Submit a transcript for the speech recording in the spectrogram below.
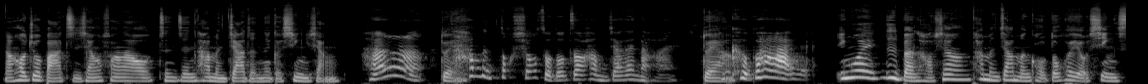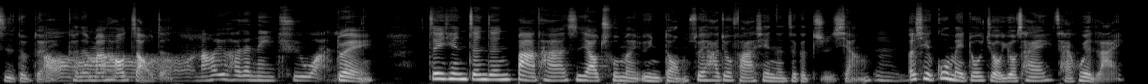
然后就把纸箱放到珍珍他们家的那个信箱。哈，对他们都凶手都知道他们家在哪，哎，对啊很，可怕哎，因为日本好像他们家门口都会有姓氏，对不对？可能蛮好找的。哦，然后又他在那一区玩，，对，这一天珍珍爸他是要出门运动，所以他就发现了这个纸箱，嗯而且过没多久邮差才会来。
